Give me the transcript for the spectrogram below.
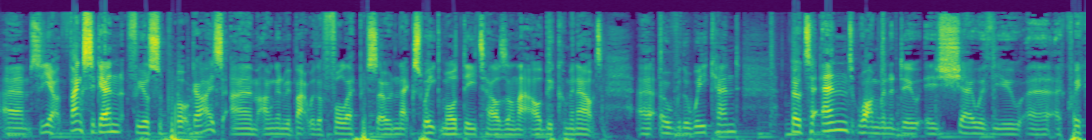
Um, so yeah, thanks again for your support, guys. Um, I'm going to be back with a full episode next week. More details on that I'll be coming out uh, over the weekend. So to end, what I'm going to do is share with you uh, a quick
